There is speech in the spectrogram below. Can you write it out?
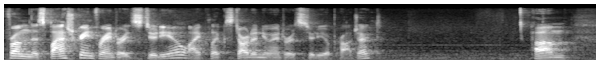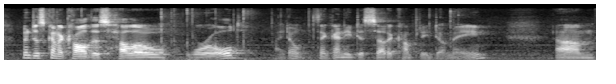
from the splash screen for Android Studio, I click Start a new Android Studio project. Um, I'm just going to call this Hello World. I don't think I need to set a company domain. Um,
